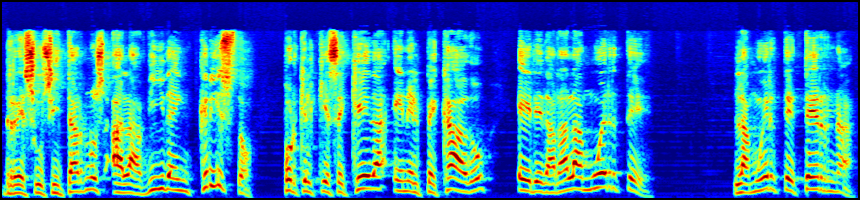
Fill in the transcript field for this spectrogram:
resucitarnos a la vida en Cristo, porque el que se queda en el pecado heredará la muerte, la muerte eterna.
